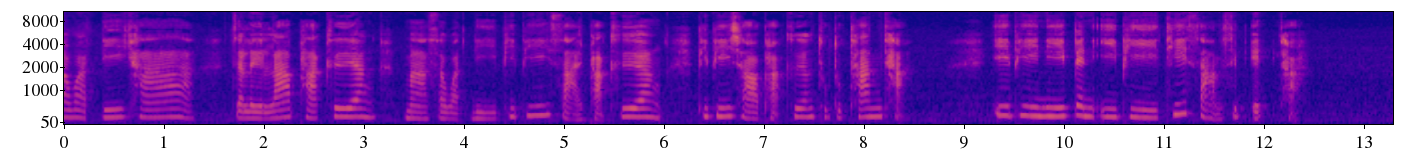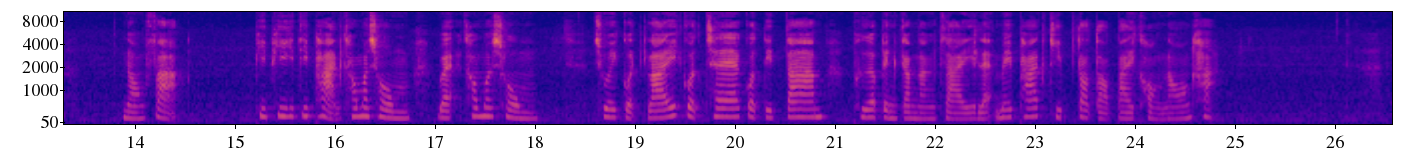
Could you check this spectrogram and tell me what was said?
สวัสดีค่ะเจริญลาภพระเครื่อง มาสวัสดีพี่ๆสายพระเครื่อง พี่ๆชาวพระเครื่องทุกๆท่านค่ะ EP นี้เป็น EP ที่ 31 ค่ะ น้องฝาก พี่ๆที่ผ่านเข้ามาชม แวะเข้ามาชม ช่วยกดไลค์ กดแชร์ กดติดตาม เพื่อเป็นกำลังใจและไม่พลาดคลิปต่อๆไปของน้องค่ะ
